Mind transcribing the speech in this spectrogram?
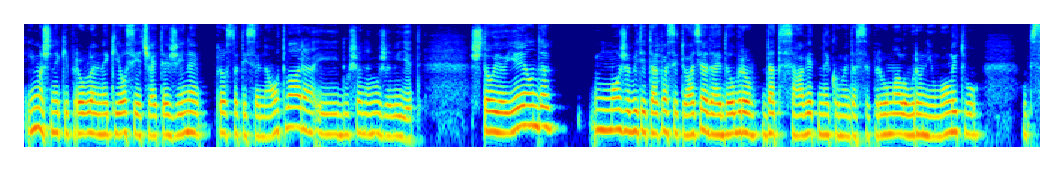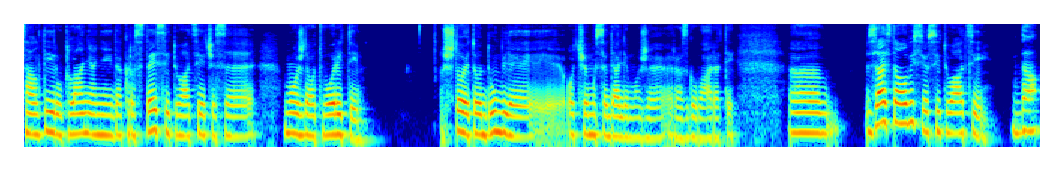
imaš neki problem, neki osjećaj težine, prosto ti se ne otvara i duša ne može vidjeti što joj je, onda može biti takva situacija da je dobro dati savjet nekome da se prvo malo uroni u molitvu, u psaltiru, klanjanje i da kroz te situacije će se možda otvoriti što je to dublje, o čemu se dalje može razgovarati. E, zaista ovisi o situaciji. Da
